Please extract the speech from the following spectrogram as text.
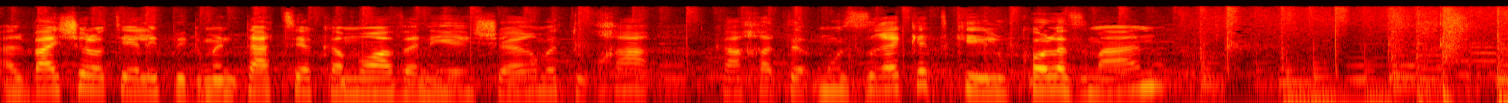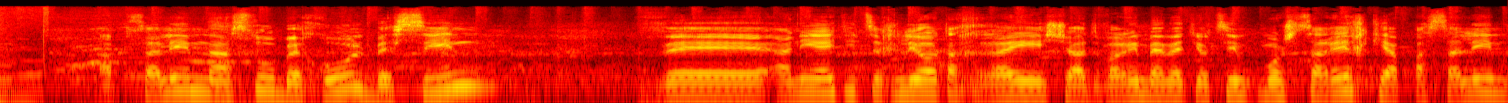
הלוואי שלא תהיה לי פיגמנטציה כמוה ואני אשאר מתוחה, ככה מוזרקת כאילו כל הזמן. הפסלים נעשו בחו"ל, בסין, ואני הייתי צריך להיות אחראי שהדברים באמת יוצאים כמו שצריך, כי הפסלים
